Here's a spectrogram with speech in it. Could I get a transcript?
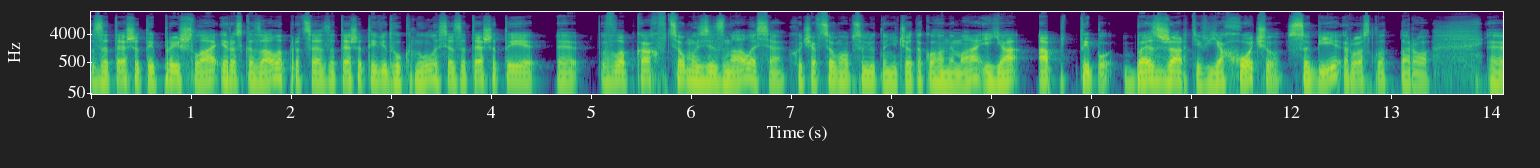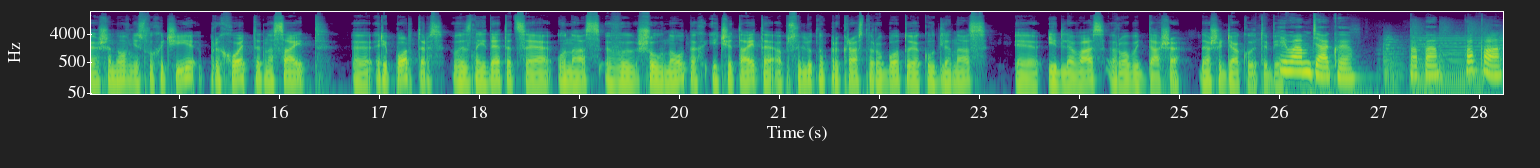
за те, що ти прийшла і розказала про це, за те, що ти відгукнулася, за те, що ти е, в лапках в цьому зізналася, хоча в цьому абсолютно нічого такого нема. І я, ап, типу, без жартів, я хочу собі розклад Таро. Е, шановні слухачі, приходьте на сайт. е, Reporters, ви знайдете це у нас в шоу-ноутах і читайте абсолютно прекрасну роботу, яку для нас і для вас робить Даша. Даша, дякую тобі. І вам дякую. Па-па. Па-па.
